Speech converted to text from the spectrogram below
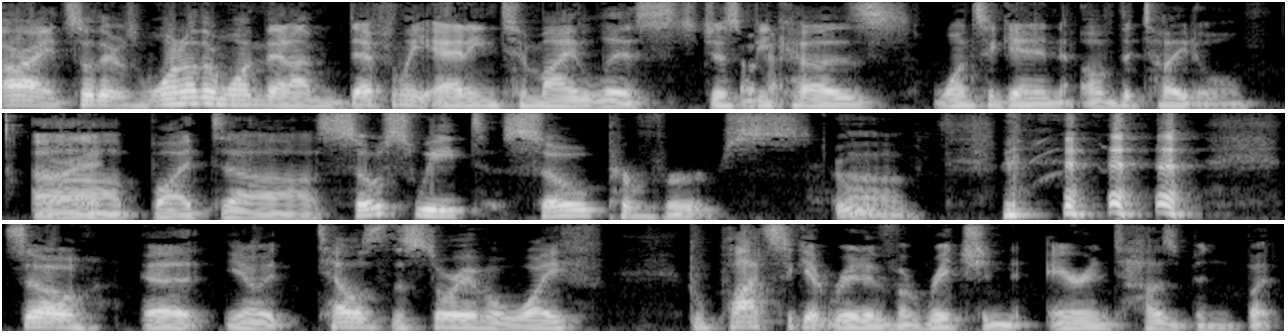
all right. So there's one other one that I'm definitely adding to my list, just okay. because once again of the title. Uh, right. But uh, so sweet, so perverse. Um, so uh, you know, it tells the story of a wife who plots to get rid of a rich and errant husband, but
